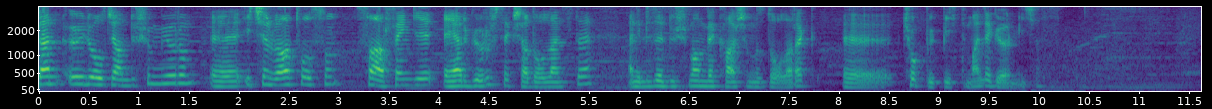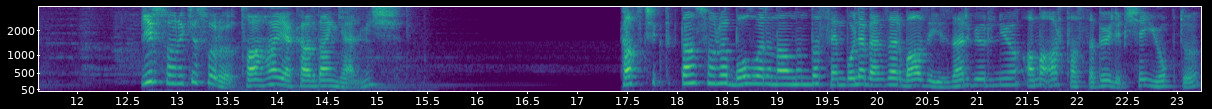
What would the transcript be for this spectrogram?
ben öyle olacağını düşünmüyorum. Ee, için rahat olsun. Sarfeng'i eğer görürsek Shadowlands'te hani bize düşman ve karşımızda olarak e, çok büyük bir ihtimalle görmeyeceğiz. Bir sonraki soru Taha Yakar'dan gelmiş. Kask çıktıktan sonra Bolvar'ın alnında sembole benzer bazı izler görünüyor ama Artas'ta böyle bir şey yoktu.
